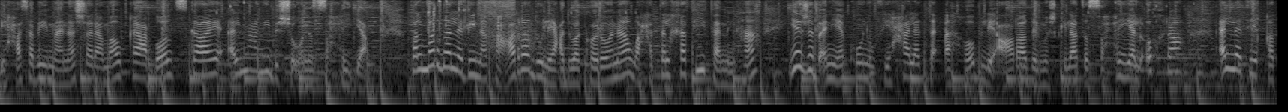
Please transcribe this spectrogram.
بحسب ما نشر موقع بولد سكاي المعني بالشؤون الصحية. فالمرضى الذين تعرضوا لعدوى كورونا وحتى الخفيفة منها يجب أن يكونوا في حالة تأهب لأعراض المشكلات الصحية الأخرى التي قد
